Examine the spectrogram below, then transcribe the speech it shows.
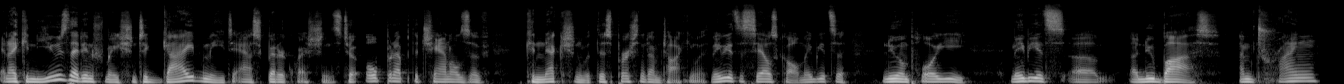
and I can use that information to guide me to ask better questions, to open up the channels of connection with this person that I'm talking with. Maybe it's a sales call, maybe it's a new employee, maybe it's uh, a new boss. I'm trying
